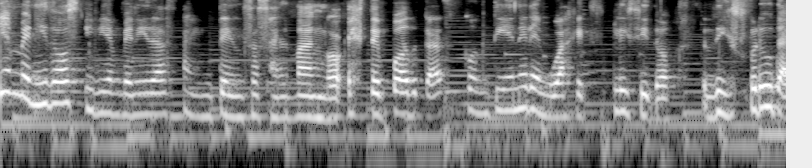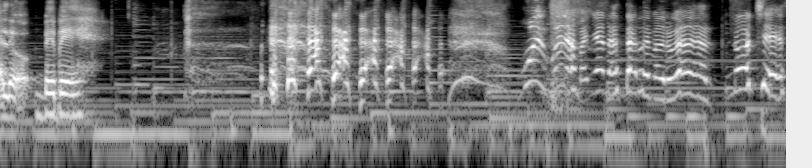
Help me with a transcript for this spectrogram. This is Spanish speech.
Bienvenidos y bienvenidas a Intensas al Mango. Este podcast contiene lenguaje explícito. Disfrútalo, bebé. Muy buenas mañanas, tardes, madrugadas, noches,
